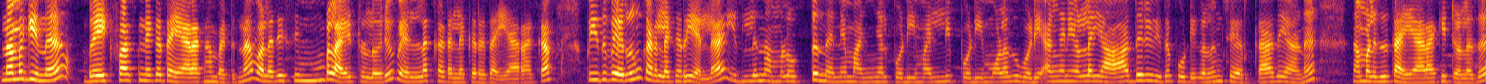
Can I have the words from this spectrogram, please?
നമുക്കിന്ന് ബ്രേക്ക്ഫാസ്റ്റിനൊക്കെ തയ്യാറാക്കാൻ പറ്റുന്ന വളരെ സിമ്പിളായിട്ടുള്ളൊരു വെള്ളക്കടലക്കറി തയ്യാറാക്കാം. അപ്പോൾ ഇത് വെറും കടലക്കറിയല്ല ഇതിൽ നമ്മൾ ഒട്ടും തന്നെ മഞ്ഞൾപ്പൊടി മല്ലിപ്പൊടി മുളക് പൊടി അങ്ങനെയുള്ള യാതൊരുവിധ പൊടികളും ചേർക്കാതെയാണ് നമ്മളിത് തയ്യാറാക്കിയിട്ടുള്ളത്.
